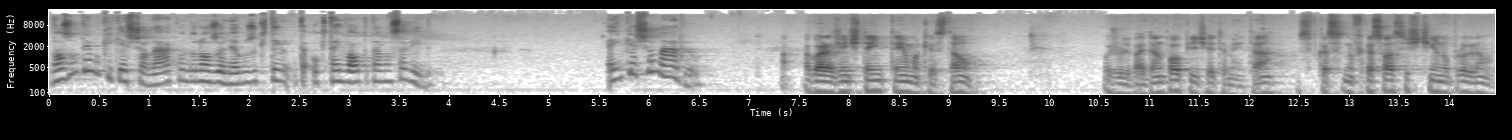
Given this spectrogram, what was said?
nós não temos o que questionar quando nós olhamos o que está em volta da nossa vida. É inquestionável. Agora, a gente tem, tem uma questão. O Júlio vai dando palpite aí também, tá? Você fica, não fica só assistindo o programa.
